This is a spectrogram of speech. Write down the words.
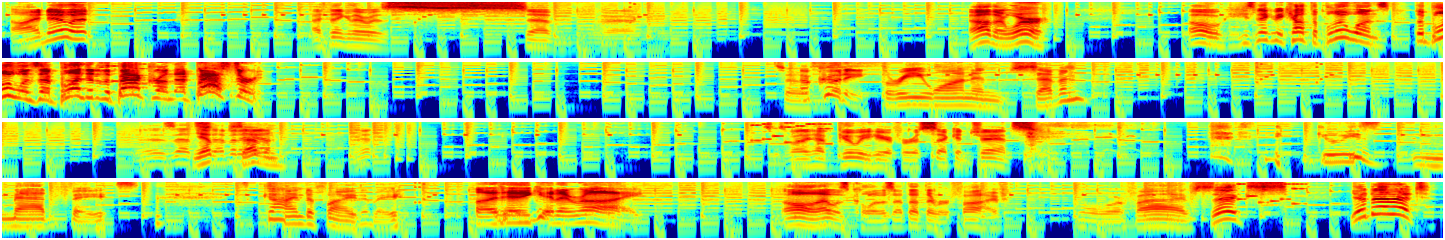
I knew it! I think there was seven. Oh, there were! Oh, he's making me count the blue ones! The blue ones that blend into the background, that bastard! So How could he? three, one, and seven. Is that Yep, seven? seven. Yeah. This is why I have Gooey here for a second chance. Gooey's mad face. It's kind of funny to me. I didn't get it right. Oh, that was close. I thought there were five. Four, five, six. You did it!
